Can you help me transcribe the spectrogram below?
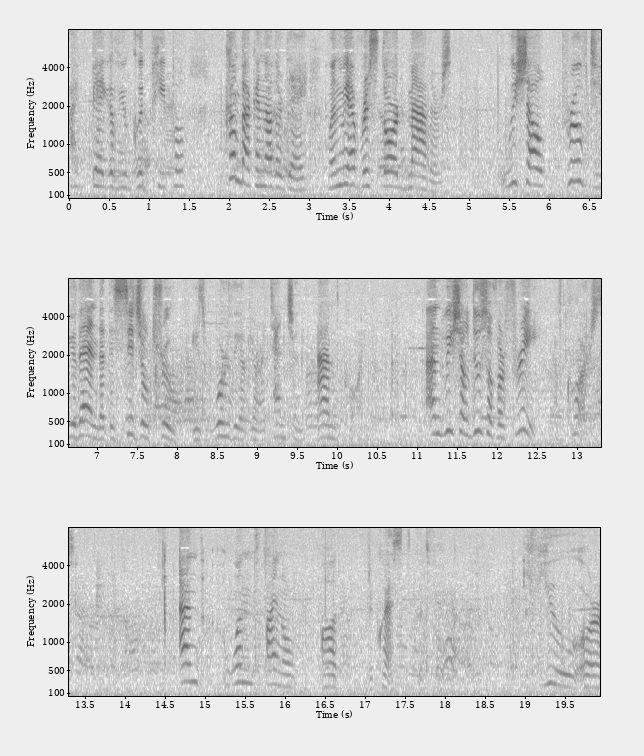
I beg of you, good people, come back another day when we have restored matters. We shall prove to you then that the Sigil troupe is worthy of your attention and coin. And we shall do so for free, of course. And one final odd request, good folk. If you or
